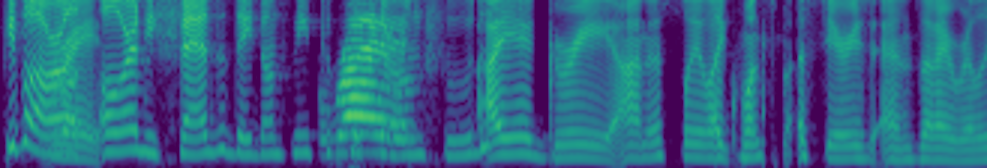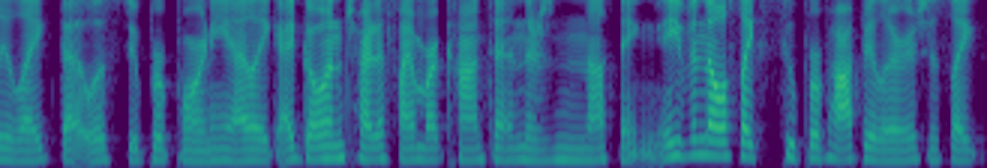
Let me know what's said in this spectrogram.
people are al- already fed. They don't need to cook their own food. I agree. Honestly, like once a series ends that I really like that was super porny, I like I go and try to find more content and there's nothing. Even though it's like super popular, it's just like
